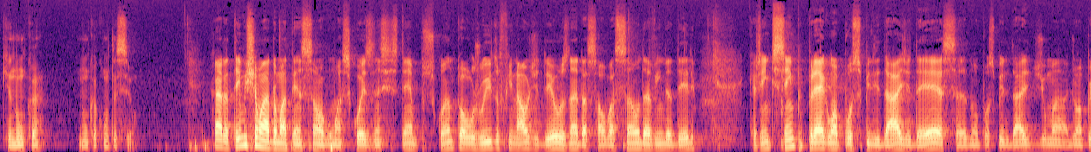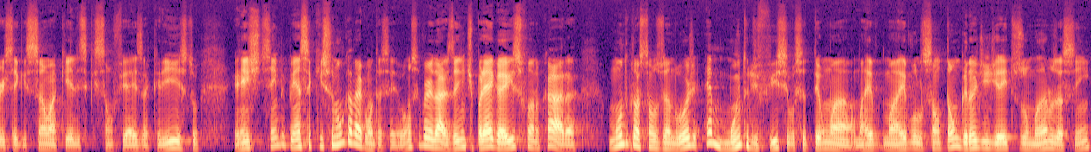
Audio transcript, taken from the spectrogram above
que nunca, nunca aconteceu. Cara, tem me chamado uma atenção algumas coisas nesses tempos quanto ao juízo final de Deus, né, da salvação, da vinda dele, que a gente sempre prega uma possibilidade dessa, uma possibilidade de uma, de uma perseguição àqueles que são fiéis a Cristo. A gente sempre pensa que isso nunca vai acontecer. Vamos ser verdade. A gente prega isso falando, cara, o mundo que nós estamos vivendo hoje é muito difícil você ter uma, uma, uma revolução tão grande em direitos humanos assim,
